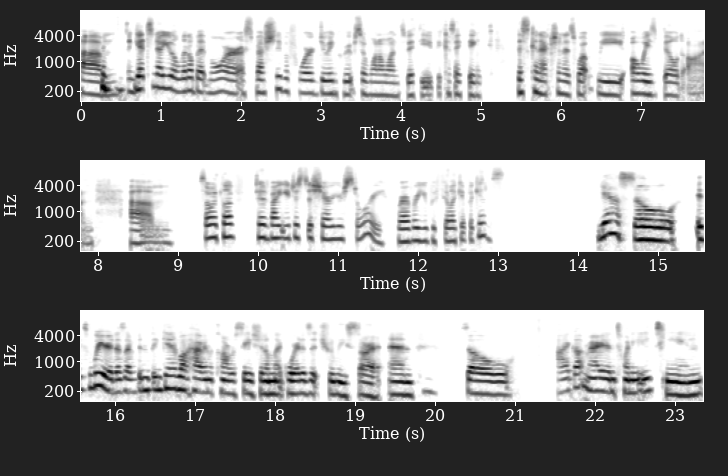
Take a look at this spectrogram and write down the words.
um, and get to know you a little bit more, especially before doing groups and one on ones with you, because I think this connection is what we always build on. Um, so I'd love to invite you just to share your story wherever you feel like it begins. Yeah, so it's weird as I've been thinking about having the conversation. I'm like, where does it truly start? And mm. so I got married in 2018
